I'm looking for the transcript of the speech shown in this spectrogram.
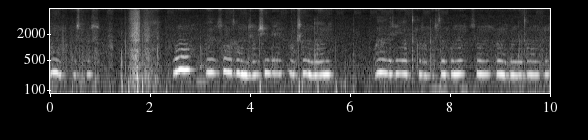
Tamam arkadaşlar. Bunu ben sonra tamamlayacağım. Şimdi akşamdan şey yaptık arkadaşlar. Bunu son konuda tamamlarım.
